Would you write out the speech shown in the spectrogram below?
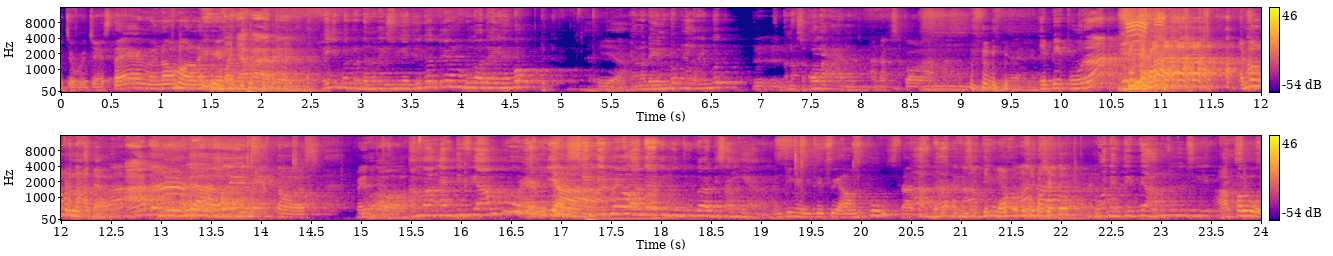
bocah-bocah STM yang nongol ya kebanyakan ya eh baru denger isunya juga tuh yang dulu ada inbox Iya. Yang ada inbox yang ribut Mm-mm. anak sekolahan. anak sekolah Iya, iya. Hippie Pura Emang pernah ada? ada juga di Metos Metos. Sama MTV Ampu Iya. City Mall ada ribut juga di Sangiang. Anjing MTV ampuh. Ada di City TV apa sih di situ? Bukan MTV Ampu sih. Apa lu?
